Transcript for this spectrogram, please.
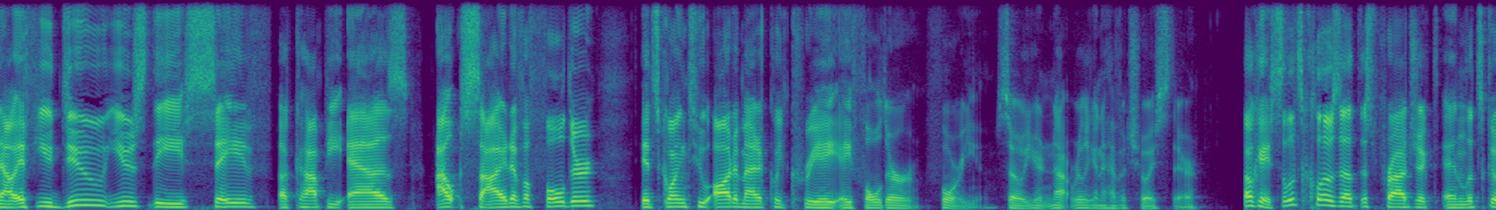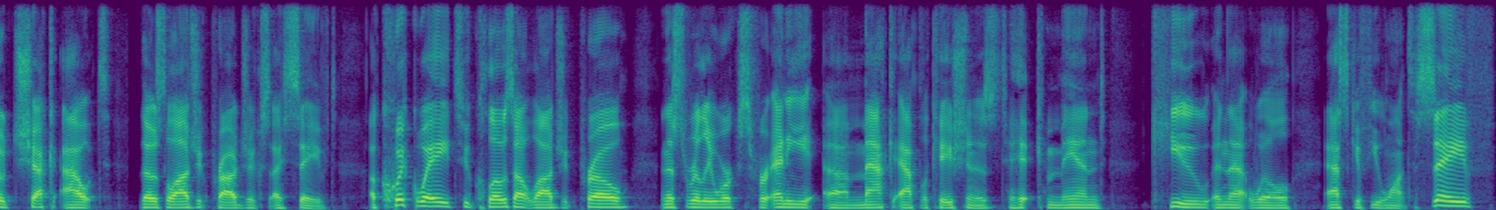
Now, if you do use the save a copy as outside of a folder, it's going to automatically create a folder for you. So you're not really going to have a choice there. Okay, so let's close out this project and let's go check out those Logic projects I saved. A quick way to close out Logic Pro and this really works for any uh, Mac application, is to hit Command Q, and that will ask if you want to save,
